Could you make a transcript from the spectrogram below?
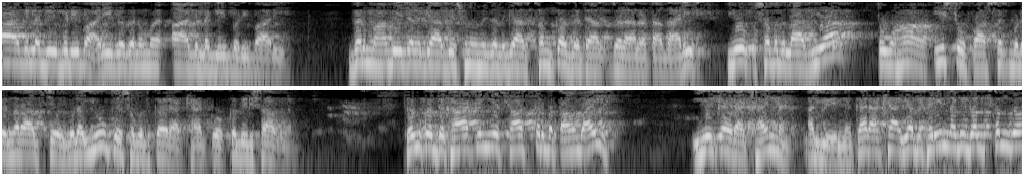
आग लगी बड़ी भारी गगन में आग लगी बड़ी भारी ब्रह्मा भी जल गया, विष्णु भी जल गया, शंकर जड़ा लटाधारी। यो शब्द ला दिया तो वहाँ इष्ट उपासक बड़े नाराज़ से हो बोला, यू के शब्द कह रखा को, कबीर साहब ने? फिर उनको दिखाया कि ये शास्त्र बताओ भाई, ये कह रखा है इन्हें अरे इन्हें कह रखा या तो फिर इन्हें भी गलत समझो।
